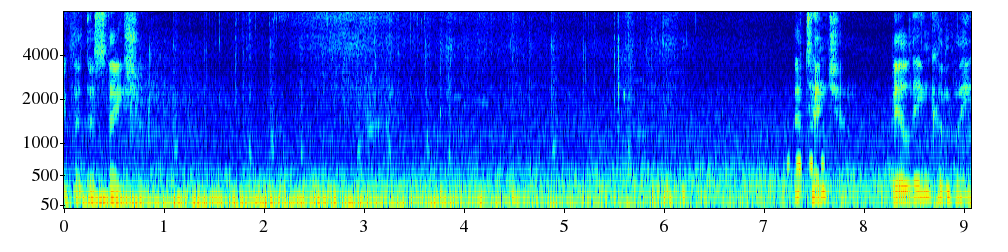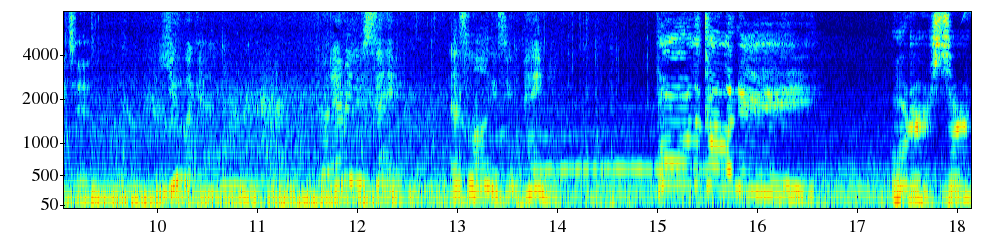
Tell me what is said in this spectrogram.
arrived at the station. Attention. Building completed. You again? Whatever you say, as long as you pay me. For the colony! Orders, sir.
